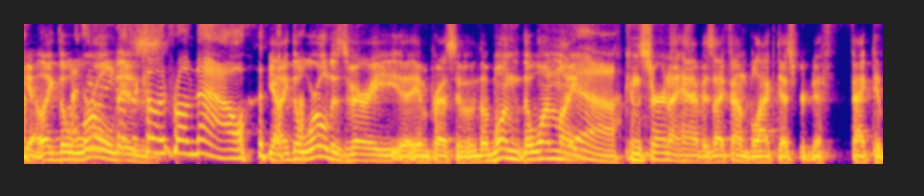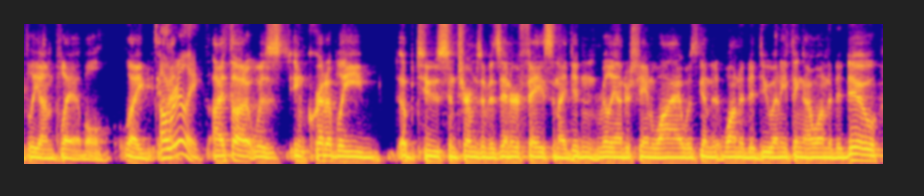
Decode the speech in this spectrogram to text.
yeah, like the I see where you world is coming from now. yeah, like the world is very uh, impressive. The one, the one like Yeah. concern I have is I found Black Desert effectively unplayable. Like, Oh, I- really? I, thought it was incredibly obtuse in terms of its interface, and I didn't really understand why I was going to wanted to do anything I wanted to do,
